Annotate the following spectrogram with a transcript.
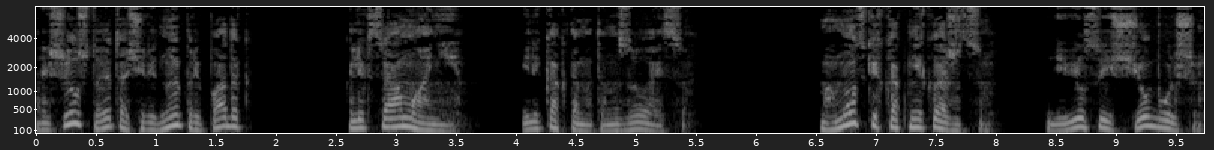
Решил, что это очередной припадок коллекциомании, или как там это называется. Мамоцких, как мне кажется, удивился еще больше.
